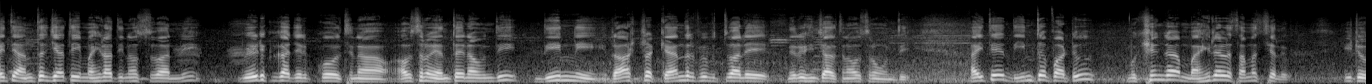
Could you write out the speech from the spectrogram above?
అయితే అంతర్జాతీయ మహిళా దినోత్సవాన్ని వేడుకగా జరుపుకోవాల్సిన అవసరం ఎంతైనా ఉంది. దీన్ని రాష్ట్ర కేంద్ర ప్రభుత్వాలే నిర్వహించాల్సిన అవసరం ఉంది. అయితే దీంతో పాటు ముఖ్యంగా మహిళల సమస్యలు ఇటు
